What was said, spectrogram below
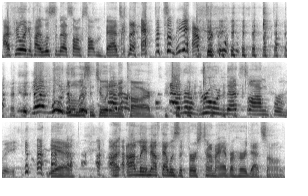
I feel like if I listen to that song, something bad's gonna happen to me after. that movie. Don't listen to it in a car. ever ruined that song for me. yeah. oddly enough, that was the first time I ever heard that song.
